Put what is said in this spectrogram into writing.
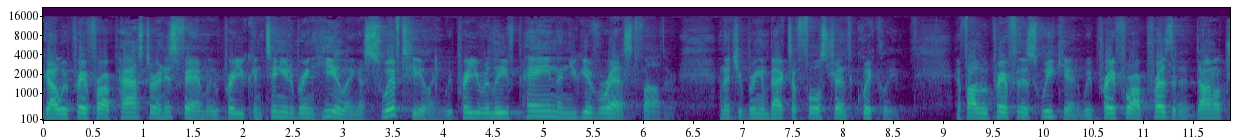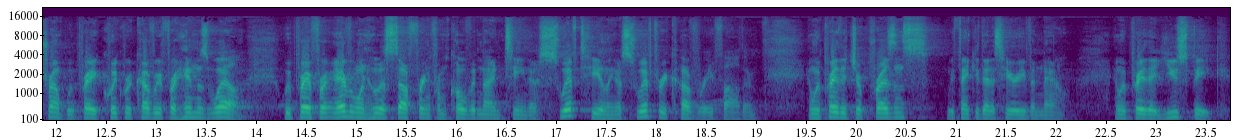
God, we pray for our pastor and his family. We pray you continue to bring healing, a swift healing. We pray you relieve pain and you give rest, Father, and that you bring him back to full strength quickly. And Father, we pray for this weekend. We pray for our president, Donald Trump. We pray quick recovery for him as well. We pray for everyone who is suffering from COVID 19, a swift healing, a swift recovery, Father. And we pray that your presence, we thank you that is here even now. And we pray that you speak.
